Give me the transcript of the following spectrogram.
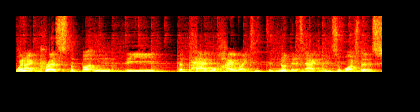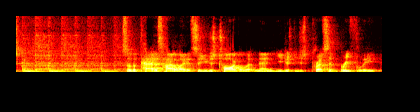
when I press the button, the, the pad will highlight to denote that it's activated. So watch this. So the pad is highlighted, so you just toggle it and then you just, you just press it briefly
